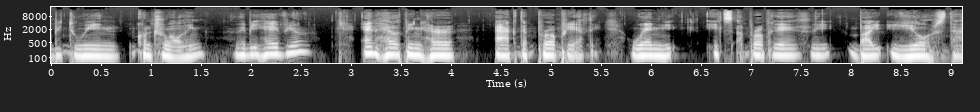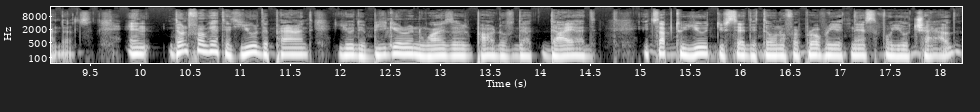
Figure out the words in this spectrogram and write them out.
between controlling the behavior and helping her act appropriately when it's appropriately by your standards. And don't forget that you're the parent, you're the bigger and wiser part of that dyad. It's up to you to set the tone of appropriateness for your child.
